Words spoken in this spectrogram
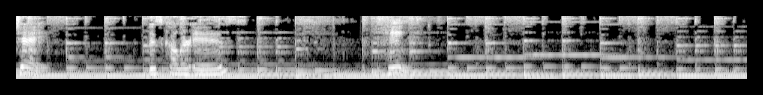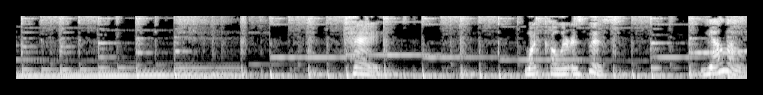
J. This color is pink, K. What color is this? yellow,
